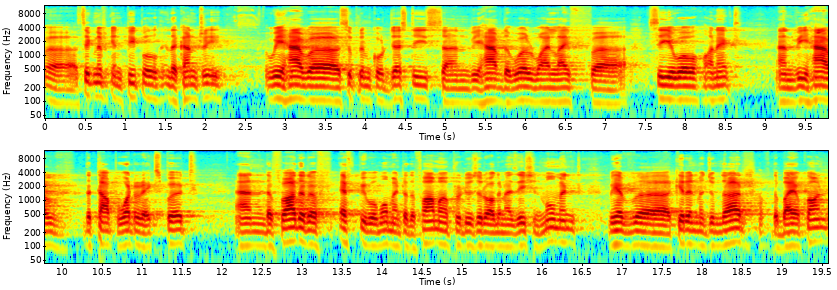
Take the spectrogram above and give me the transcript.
uh, significant people in the country, we have a Supreme Court Justice and we have the World Wildlife uh, CEO on it, and we have the top water expert, and the father of FPO movement, or the Farmer Producer Organization movement. We have uh, Kiran Mazumdar of the Biocon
